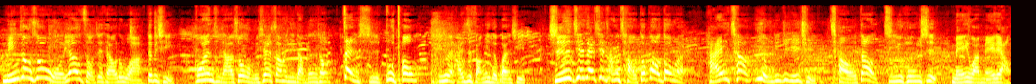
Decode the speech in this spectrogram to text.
民众说我要走这条路啊，对不起，公安警察说我们现在上面领导跟他说暂时不通，因为还是防疫的关系。直接在现场吵都暴动了，还唱义勇军进行曲，吵到几乎是没完没了。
